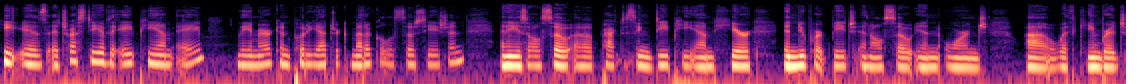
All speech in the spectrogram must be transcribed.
He is a trustee of the APMA, the American Podiatric Medical Association, and he's also a practicing DPM here in Newport Beach and also in Orange uh, with Cambridge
